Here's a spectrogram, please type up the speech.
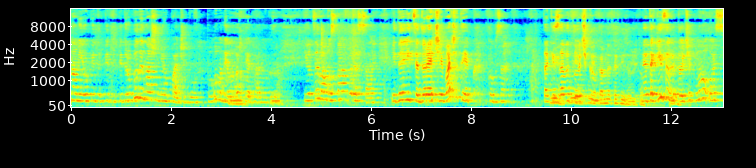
нам його під, під, підробили наш, у нього пальчик був поломаний, але бачите, як гарненько. І оце вам Остап Вересай. І дивіться, до речі, бачите, як кобза? Так і завиточком. Там не такий завиток. Не такий завиточок, ну ось.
